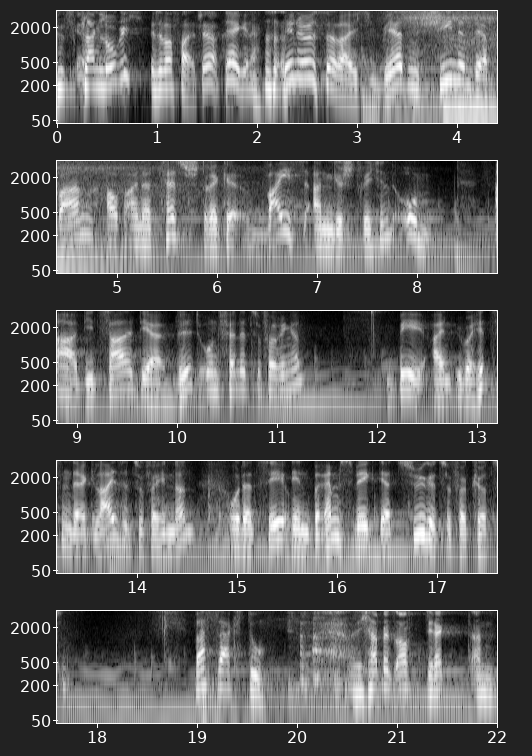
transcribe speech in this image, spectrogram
Das klang logisch, ist aber falsch, ja. Ja, genau. In Österreich werden Schienen der Bahn auf einer Teststrecke weiß angestrichen, um a. die Zahl der Wildunfälle zu verringern, b. ein Überhitzen der Gleise zu verhindern oder c. den Bremsweg der Züge zu verkürzen. Was sagst du? Also ich habe jetzt auch direkt an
